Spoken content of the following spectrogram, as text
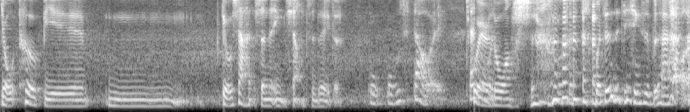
有特别嗯留下很深的印象之类的？我我不知道哎。会耳多忘事，我真的记性是不太好了。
